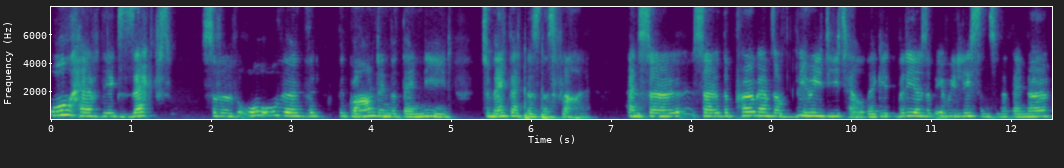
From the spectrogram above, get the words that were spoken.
all have the exact sort of all, all the, the, the grounding that they need to make that business fly. And so, so the programs are very detailed. They get videos of every lesson so that they know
